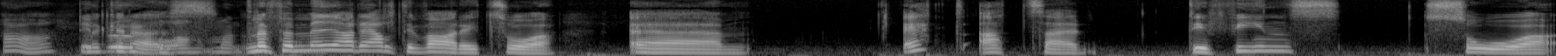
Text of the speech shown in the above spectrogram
ja Det beror at på Men för mig har det alltid varit så, ehm, ett att så här, det finns så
